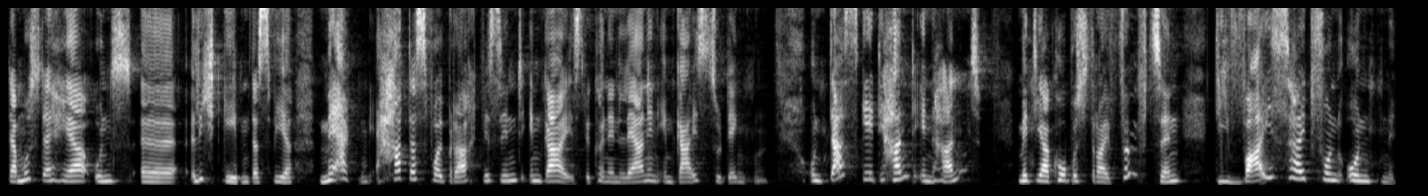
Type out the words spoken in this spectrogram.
da muss der Herr uns äh, Licht geben, dass wir merken, er hat das vollbracht, wir sind im Geist. Wir können lernen, im Geist zu denken. Und das geht Hand in Hand mit Jakobus 3,15. Die Weisheit von unten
